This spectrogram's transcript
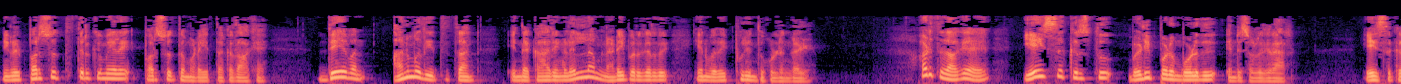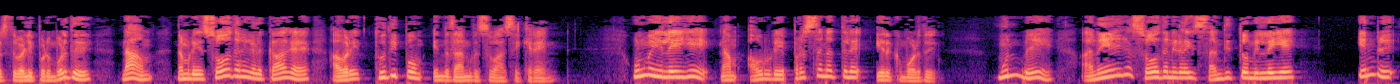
நீங்கள் பரிசுத்திற்கு மேலே பரிசுத்தம் அடையத்தக்கதாக தேவன் அனுமதித்துத்தான் இந்த காரியங்கள் எல்லாம் நடைபெறுகிறது என்பதை புரிந்து கொள்ளுங்கள். அடுத்ததாக இயேசு கிறிஸ்து வெளிப்படும் பொழுது என்று சொல்கிறார். இயேசு கிறிஸ்து வெளிப்படும் பொழுது நாம் நம்முடைய சோதனைகளுக்காக அவரை துதிப்போம் என்றுதான் விசுவாசிக்கிறேன். உண்மையிலேயே நாம் அவருடைய பிரசன்னத்தில் இருக்கும்பொழுது முன்பே அநேக சோதனைகளை சந்தித்தோம் இல்லையே? என்று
